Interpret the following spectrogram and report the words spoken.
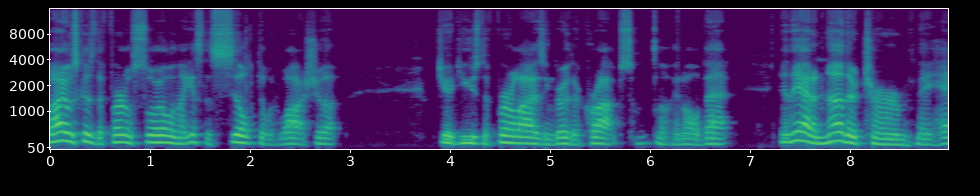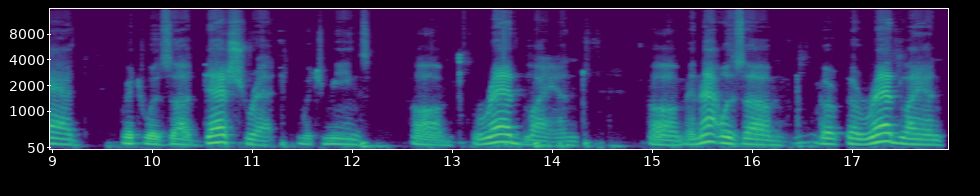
Why was because the fertile soil and I guess the silt that would wash up, which you to use to fertilize and grow their crops uh, and all that. And they had another term they had, which was uh, Deshret, which means um, red land. Um, and that was um, the, the red land,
